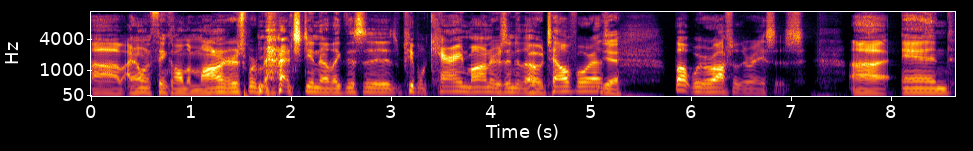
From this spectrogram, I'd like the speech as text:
uh, I don't think all the monitors were matched, you know, like this is people carrying monitors into the hotel for us Yeah. but we were off to the races. Uh, and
